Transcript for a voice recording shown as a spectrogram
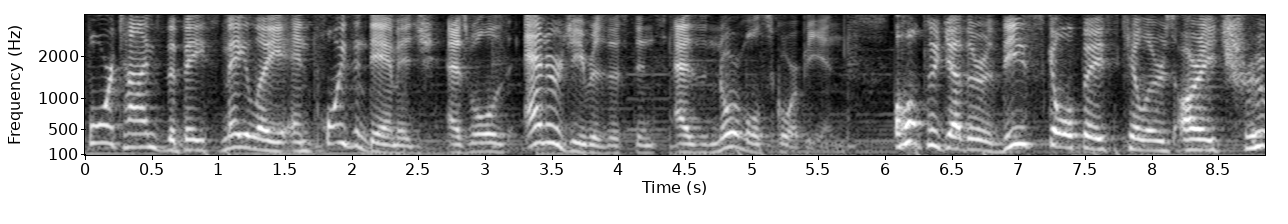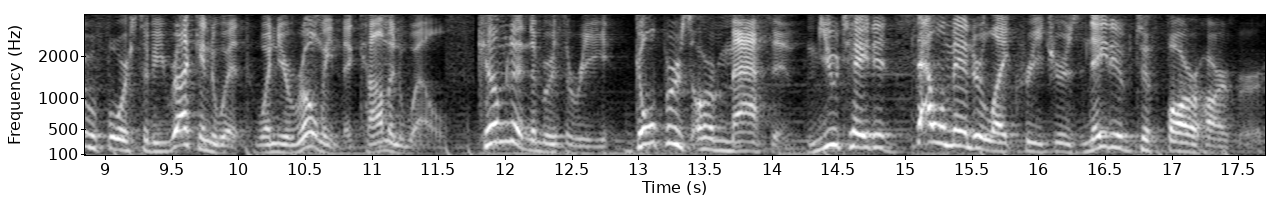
4 times the base melee and poison damage, as well as energy resistance as normal scorpions. Altogether, these skull-faced killers are a true force to be reckoned with when you're roaming the Commonwealth. Coming at number 3, Gulpers are massive, mutated, salamander-like creatures native to Far Harbor.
